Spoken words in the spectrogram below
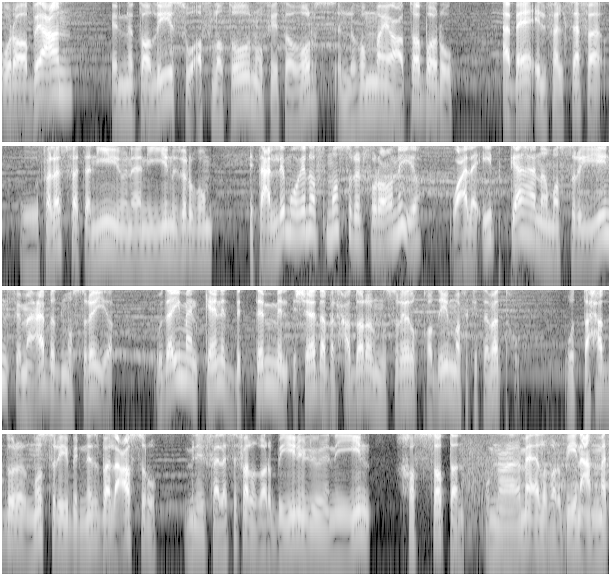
ورابعا إن طاليس وأفلاطون وفيثاغورس اللي هم يعتبروا أباء الفلسفة وفلاسفة تانيين يونانيين غيرهم اتعلموا هنا في مصر الفرعونية وعلى إيد كهنة مصريين في معابد مصرية ودايما كانت بتتم الإشادة بالحضارة المصرية القديمة في كتاباتهم والتحضر المصري بالنسبة لعصره من الفلاسفة الغربيين اليونانيين خاصة ومن العلماء الغربيين عامة.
